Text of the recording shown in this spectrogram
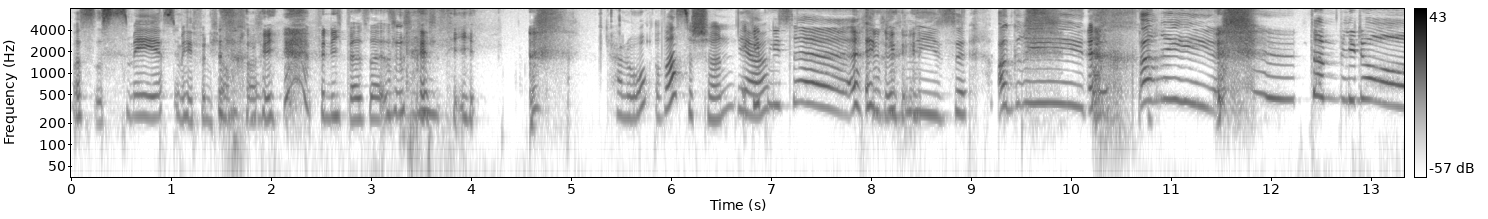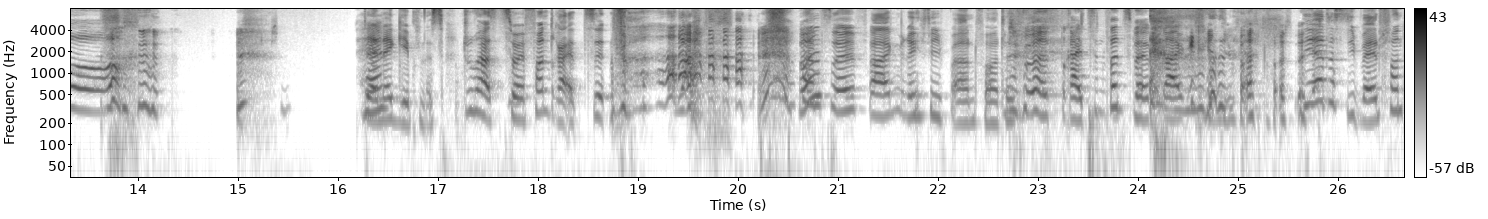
was ist Smee? Smee finde ich auch toll. Smee Finde ich besser als Nessie. Hallo? Oh, warst du schon? Ja. Ergebnisse. Ergebnisse. Agreed. Agreed. Dumbledore. Dein? Ergebnis. Du hast 12 von 13 von 12 Fragen richtig beantwortet. Du hast 13 von 12 Fragen richtig beantwortet. Dir hat es die Welt von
